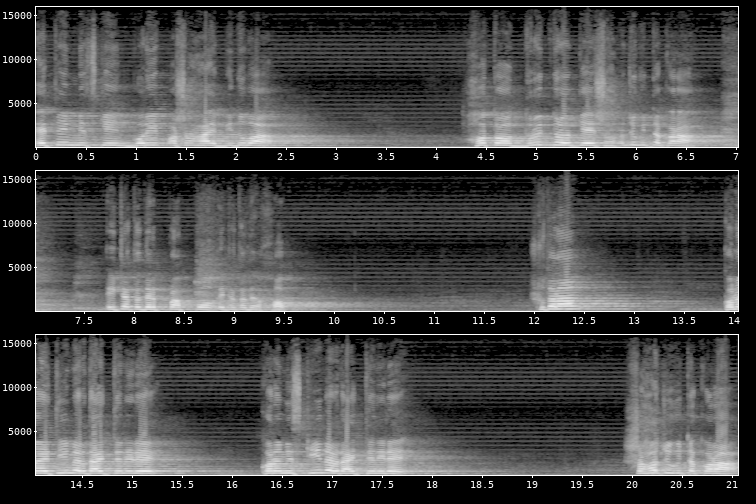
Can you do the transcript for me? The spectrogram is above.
এতিম, মিসকিন, গরিব, অসহায়, বিধবা, হত, দরিদ্রকে সহযোগিতা করা, এটা তাদের প্রাপ্য, এটা তাদের হক। সুতরাং কোন এতিমের দায়িত্ব নিলে, কোন মিসকিনের দায়িত্ব নিলে সহযোগিতা করা,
